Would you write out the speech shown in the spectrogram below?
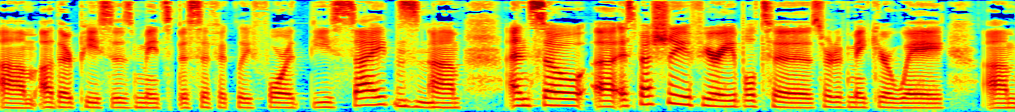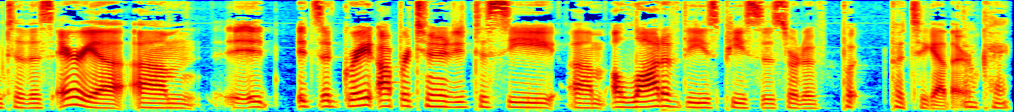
um, other pieces made specifically for these sites. Mm-hmm. Um, and so, uh, especially if you're able to sort of make your way um, to this area, um, it, it's a great opportunity to see a lot of these pieces sort of put put together. Okay,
